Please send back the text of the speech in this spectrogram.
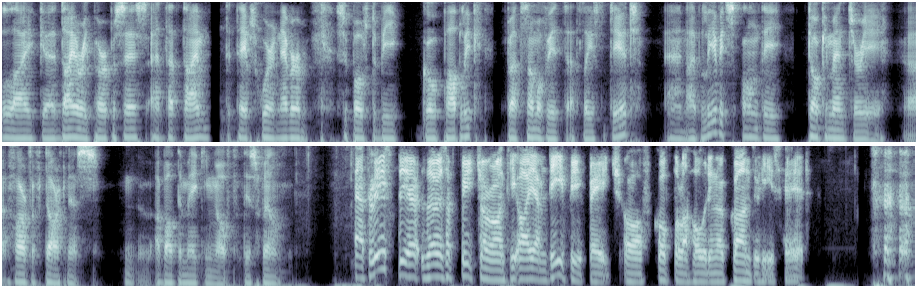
like uh, diary purposes at that time. The tapes were never supposed to be go public, but some of it at least did. And I believe it's on the documentary uh, Heart of Darkness about the making of this film. At least there, there is a picture on the IMDb page of Coppola holding a gun to his head.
